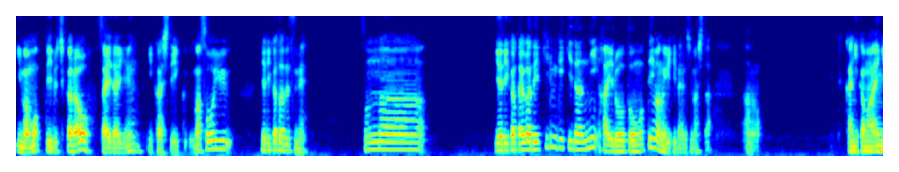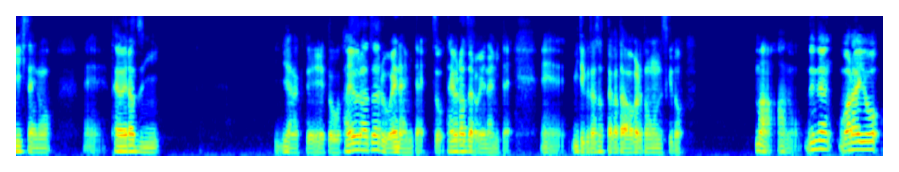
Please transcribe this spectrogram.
今持っている力を最大限活かしていく。まあそういうやり方ですね。そんなやり方ができる劇団に入ろうと思って今の劇団にしました。あの、カニカマ演劇祭の、えー、頼らずに、じゃなくて、えっ、ー、と、頼らざるを得ないみたい。そう、頼らざるを得ないみたい。えー、見てくださった方はわかると思うんですけど、まあ、あの、全然笑いを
